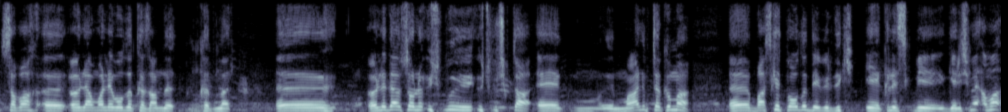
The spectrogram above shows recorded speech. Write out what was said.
Sabah e, öğlen voleybolda kazandı kadınlar. E, öğleden sonra 3 üç buçukta e, m- mağlup takımı e, basketbolda devirdik. E, klasik bir gelişme ama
